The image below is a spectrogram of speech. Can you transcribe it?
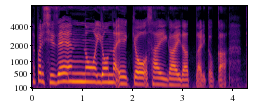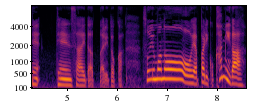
やっぱり自然のいろんな影響、災害だったりとか、天才だったりとか、そういうものをやっぱりこう神が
